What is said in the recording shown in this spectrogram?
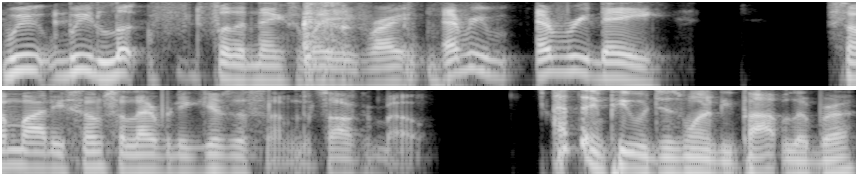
we we look for the next wave, right? Every every day, somebody, some celebrity gives us something to talk about. I think people just want to be popular, bro.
